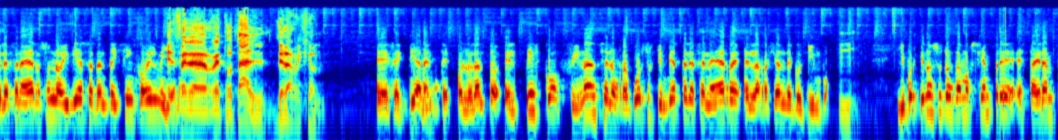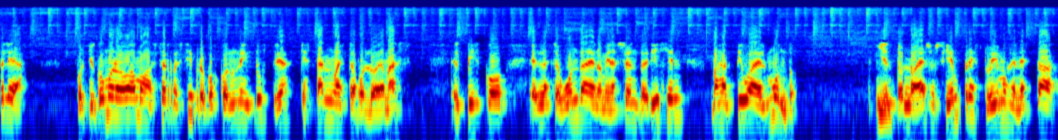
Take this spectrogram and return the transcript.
El FNR son hoy día 75 mil millones. El FNR total de la región. Efectivamente. Por lo tanto, el PISCO financia los recursos que invierte el FNR en la región de Coquimbo. Mm. ¿Y por qué nosotros damos siempre esta gran pelea? Porque cómo no vamos a ser recíprocos con una industria que está nuestra por lo demás. El pisco es la segunda denominación de origen más antigua del mundo. Y en torno a eso siempre estuvimos en esta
